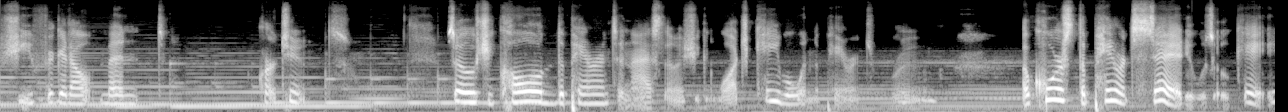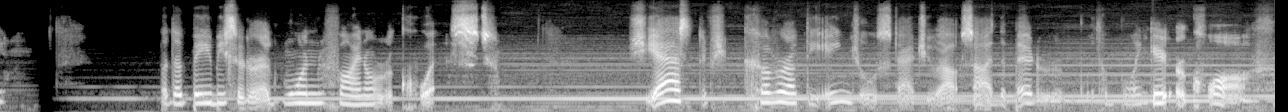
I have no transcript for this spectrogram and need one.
she figured out meant cartoons. So she called the parents and asked them if she could watch cable in the parents' room. Of course, the parents said it was okay. But the babysitter had one final request. She asked if she could cover up the angel statue outside the bedroom with a blanket or cloth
